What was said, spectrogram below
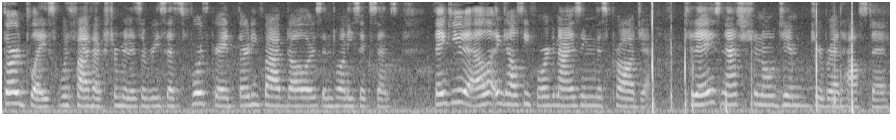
third place with 5 extra minutes of recess, fourth grade, $35.26. Thank you to Ella and Kelsey for organizing this project. Today is National Gingerbread House Day.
